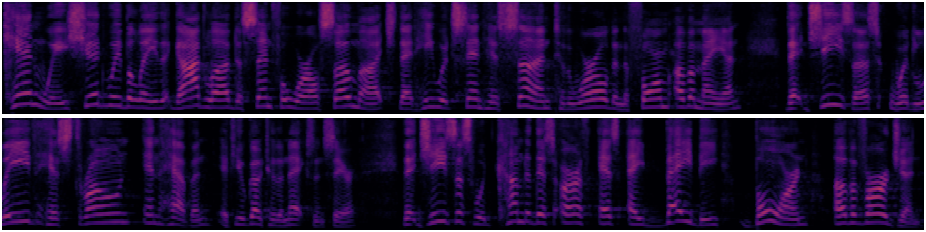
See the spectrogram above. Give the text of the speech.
Can we, should we believe that God loved a sinful world so much that he would send his son to the world in the form of a man, that Jesus would leave his throne in heaven, if you go to the next and there, that Jesus would come to this earth as a baby born of a virgin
